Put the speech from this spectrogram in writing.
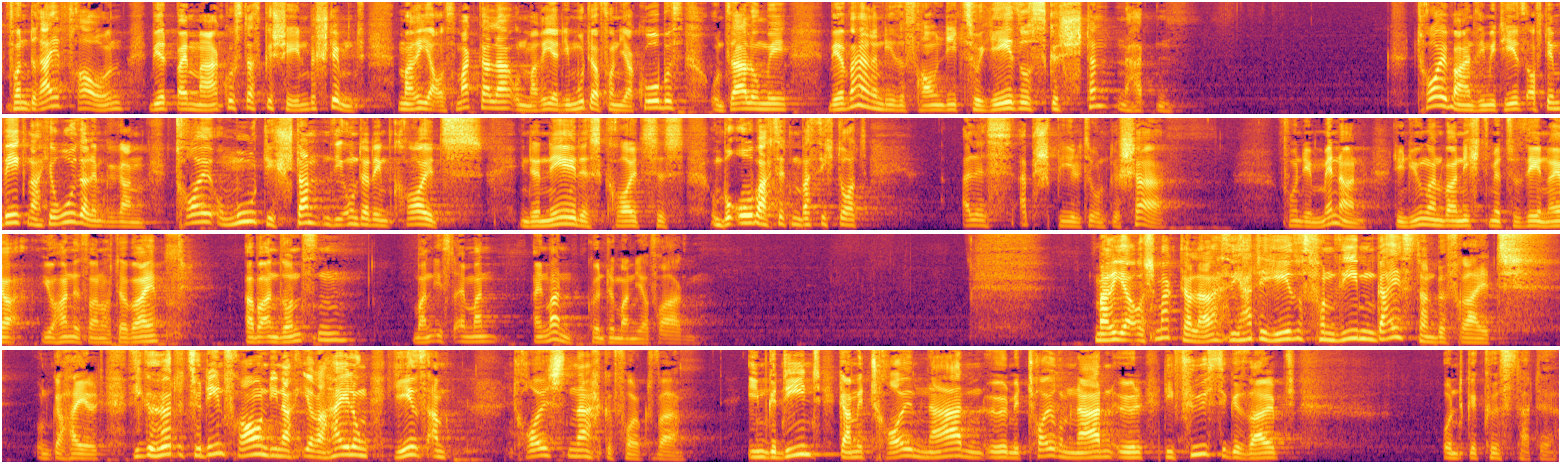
Von drei Frauen wird bei Markus das Geschehen bestimmt. Maria aus Magdala und Maria, die Mutter von Jakobus und Salome. Wer waren diese Frauen, die zu Jesus gestanden hatten? Treu waren sie mit Jesus auf dem Weg nach Jerusalem gegangen. Treu und mutig standen sie unter dem Kreuz, in der Nähe des Kreuzes und beobachteten, was sich dort alles abspielte und geschah von den Männern, den Jüngern war nichts mehr zu sehen. Naja, Johannes war noch dabei. Aber ansonsten, wann ist ein Mann ein Mann, könnte man ja fragen. Maria aus Magdala, sie hatte Jesus von sieben Geistern befreit und geheilt. Sie gehörte zu den Frauen, die nach ihrer Heilung Jesus am treuesten nachgefolgt war ihm gedient, gar mit treuem Nadenöl, mit teurem Nadenöl die Füße gesalbt und geküsst hatte.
